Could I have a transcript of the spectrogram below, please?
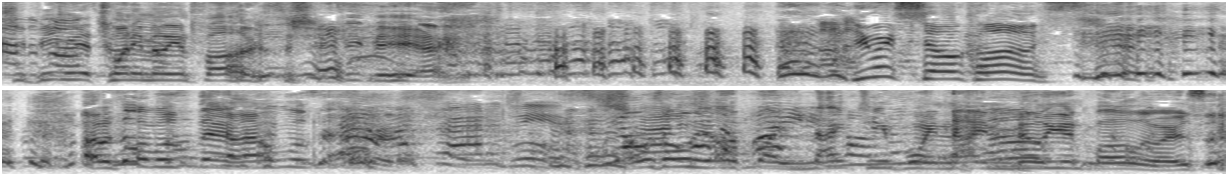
How She beat me at 20 million followers. so She beat me here. You were so close. I was almost there. I almost had her. strategies. I was only up by 19.9 million followers.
